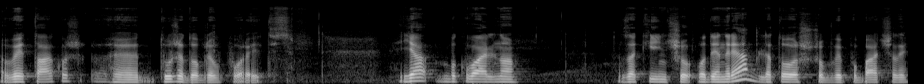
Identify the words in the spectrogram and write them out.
ви також е, дуже добре впораєтесь. Я буквально закінчу один ряд для того, щоб ви побачили,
